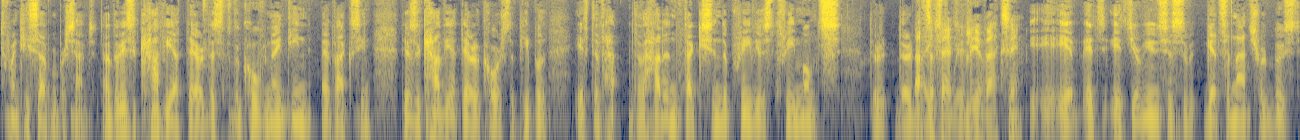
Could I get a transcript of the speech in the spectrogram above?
27%. Now, there is a caveat there. This is for the COVID 19 uh, vaccine. There's a caveat there, of course, that people, if they've, ha- they've had infection the previous three months, they're, they're That's nice effectively with- a vaccine. it's it's your immune system gets a natural boost.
